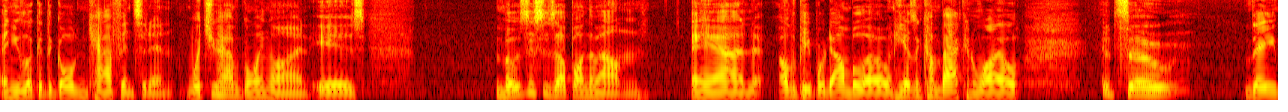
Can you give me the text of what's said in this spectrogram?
and you look at the golden calf incident, what you have going on is Moses is up on the mountain and all the people are down below, and he hasn't come back in a while. And so they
